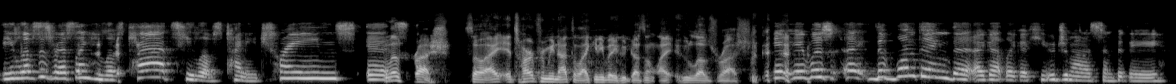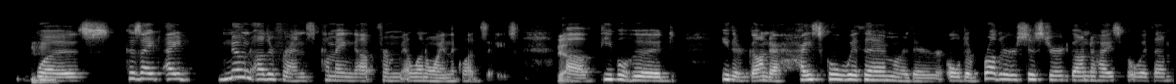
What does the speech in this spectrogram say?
He loves his wrestling. He loves cats. He loves tiny trains. He loves Rush. So I, it's hard for me not to like anybody who doesn't like who loves Rush. it, it was uh, the one thing that I got like a huge amount of sympathy Mhm. was because I I'd known other friends coming up from Illinois in the Quad Cities Yeah. of people who had either gone to high school with him or their older brother or sister had gone to high school with him.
